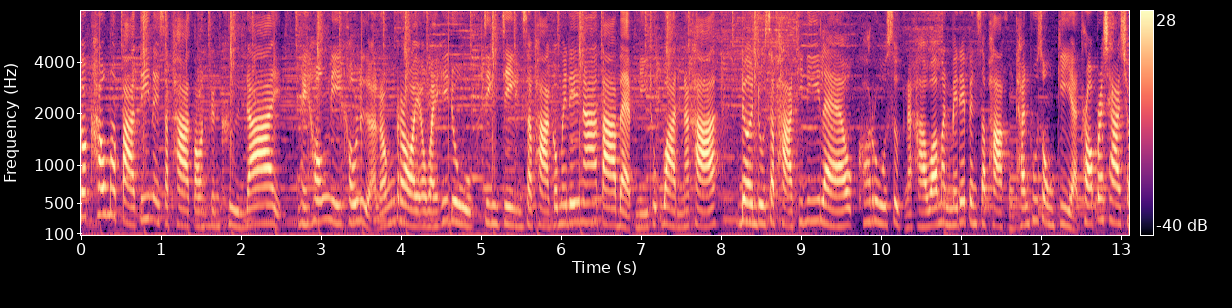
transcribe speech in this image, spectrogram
ก็เข้ามาปาร์ตี้ในสภาตอนกลางคืนได้ ในห้องนี้เขาเหลือร่องรอยเอาไว้ให้ดู จริง ๆ สภาก็ไม่ได้หน้าตาแบบนี้ทุกวันนะคะ เดินดูสภาที่นี่แล้วก็รู้สึกนะคะว่ามันไม่ได้เป็นสภาของท่านผู้ทรงเกียรติ เพราะประชาช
